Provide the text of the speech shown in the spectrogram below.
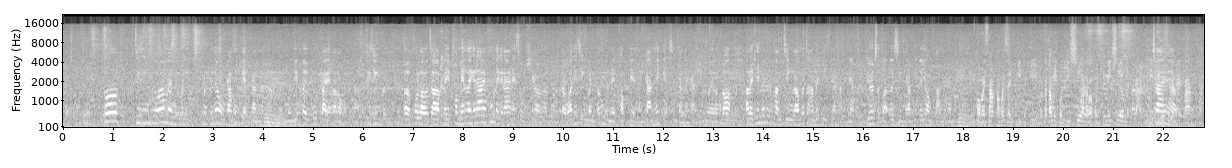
พอสม ก็จริงๆพี่ว่ามันมันมันเป็นเรื่องของการให้เกียรติกันนะอืม เหมือนที่เคยพูดไปตลอดครับจริงๆเออคนเราจะไปคอมเมนต์อะไรก็ได้พูดอะไรก็ได้ในโซเชียลครับผมแต่ว่าจริงๆมันต้องอยู่ในขอบเขตของการให้เกียรติซึ่งกันและกันด้วย แล้วก็อะไรที่ไม่เป็นความจริงแล้วมันจะทำให้พี่เสียหายเนี่ยพี่รู้สึกว่าเออสิ่งเนี้ยพี่ก็ยอมความไม่ได้เหมือนกันอืมพอมันสร้างความเข้าใจผิดอะพี่มันก็ต้องมีคนที่เชื่อแล้วก็คนที่ไม่เชื่อเหมือนกันพี่ใช่รู้สึกครับ ยังไงบ้างครับ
